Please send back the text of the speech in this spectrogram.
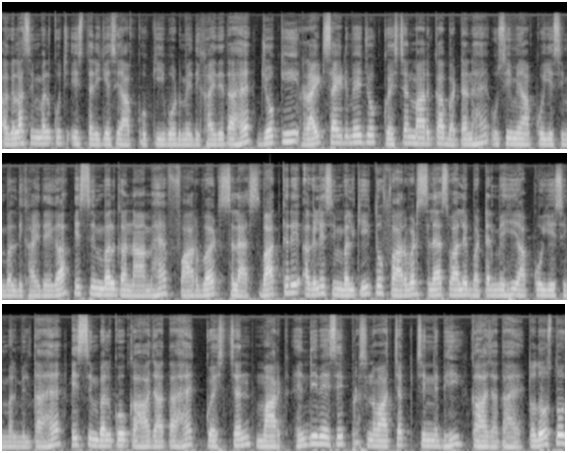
अगला सिंबल कुछ इस तरीके से आपको कीबोर्ड में दिखाई देता है, जो कि राइट साइड में जो क्वेश्चन मार्क का बटन है, उसी में आपको ये सिंबल दिखाई देगा। इस सिंबल का नाम है फॉरवर्ड स्लैश बात करें अगले सिंबल की तो फॉरवर्ड स्लैश वाले बटन में ही आपको ये सिंबल मिलता है। इस सिंबल को कहा जाता है क्वेश्चन मार्क हिंदी में इसे प्रश्नवाचक चिन्ह भी कहा जाता है। तो दोस्तों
